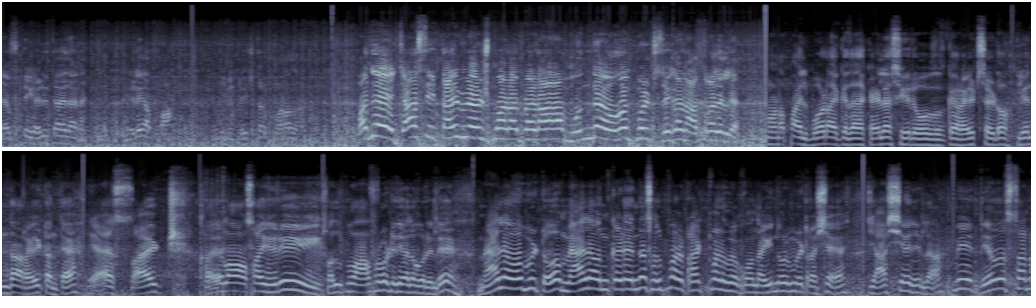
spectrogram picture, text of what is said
ಲೆಫ್ಟಿಗೆ ಎಳಿತಾ ಇದ್ದಾನೆ. ಎಳಿಯಪ್ಪ ನೀನು ಡಿಸ್ಟರ್ಬ್ ಮಾಡೋಲ್ಲ. ಬನ್ನಿ, ಜಾಸ್ತಿ ಟೈಮ್ ವೇಸ್ಟ್ ಮಾಡಬೇಡ. ಮುಂದೆ ಹೋಗ್ಬಿಟ್ಟು ಸಿಗೋಣ ಹತ್ರದಲ್ಲಿ. ನೋಡಪ್ಪ, ಇಲ್ಲಿ ಬೋರ್ಡ್ ಹಾಕಿದೆ ಕೈಲಾಸಗಿರಿ ಹೋಗೋಕೆ ರೈಟ್ ಸೈಡು ಇಲ್ಲಿಂದ ರೈಟ್ ಅಂತೆ. ಎಸ್ ರೈಟ್ ಕೈಲಾಸಗಿರಿ ಸ್ವಲ್ಪ ಆಫ್ ರೋಡ್ ಇದೆಯಲ್ಲ ಇಲ್ಲಿ. ಮೇಲೆ ಹೋಗ್ಬಿಟ್ಟು, ಮೇಲೆ ಒಂದು ಕಡೆಯಿಂದ ಸ್ವಲ್ಪ ಟ್ರ್ಯಾಕ್ ಮಾಡಬೇಕು. ಒಂದು ಐನೂರು ಮೀಟರ್ ಅಷ್ಟೇ. ಜಾಸ್ತಿ ಏನಿಲ್ಲ. ಈ ದೇವಸ್ಥಾನ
